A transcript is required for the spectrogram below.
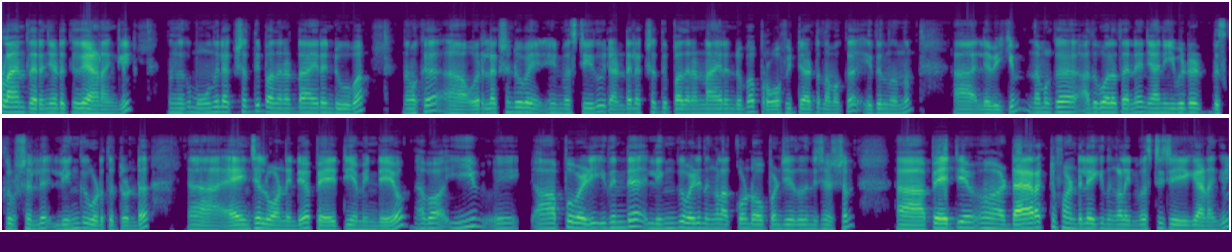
പ്ലാൻ തിരഞ്ഞെടുക്കുകയാണെങ്കിൽ നിങ്ങൾക്ക് 3,18,000 രൂപ നമുക്ക് ഒരു ലക്ഷം രൂപ ഇൻവെസ്റ്റ് ചെയ്തു 2,18,000 രൂപ പ്രോഫിറ്റായിട്ട് നമുക്ക് ഇതിൽ നിന്നും ലഭിക്കും. നമുക്ക് അതുപോലെ തന്നെ ഞാൻ ഈ വീഡിയോ ഡിസ്ക്രിപ്ഷനിൽ ലിങ്ക് കൊടുത്തിട്ടുണ്ട്. ഏഞ്ചൽ വണ്ണിന്റെയോ പേ ടി എമ്മിന്റെയോ അപ്പോൾ ഈ ആപ്പ് വഴി ഇതിന്റെ ലിങ്ക് വഴി നിങ്ങൾ അക്കൗണ്ട് ഓപ്പൺ ചെയ്തതിന് ശേഷം പേ ടി എം ഡയറക്റ്റ് ഫണ്ടിലേക്ക് നിങ്ങൾ ഇൻവെസ്റ്റ് ചെയ്യുകയാണെങ്കിൽ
